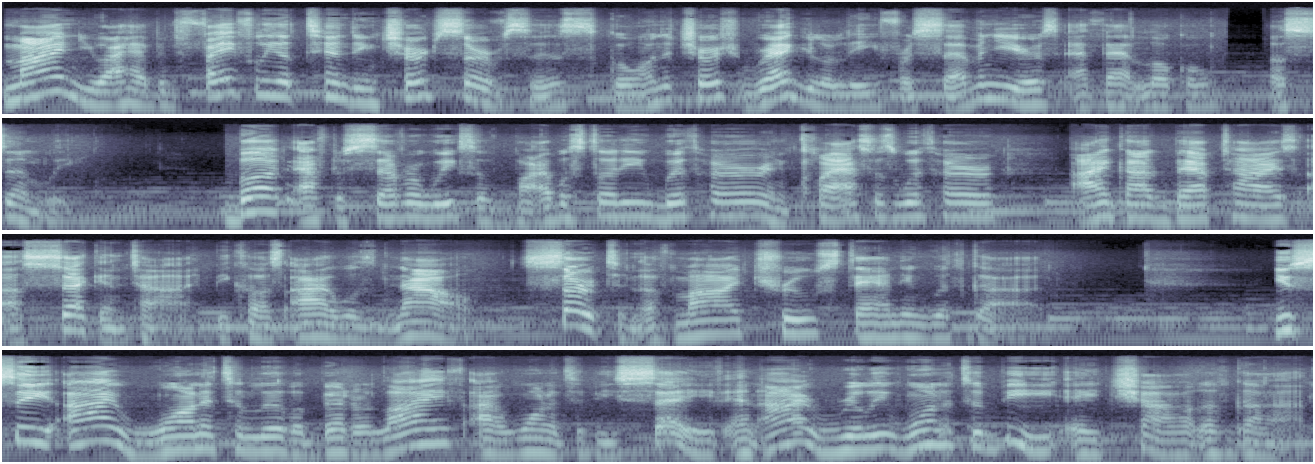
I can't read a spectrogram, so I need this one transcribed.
Mind you, I had been faithfully attending church services, going to church regularly for seven years at that local assembly. But after several weeks of Bible study with her and classes with her, I got baptized a second time because I was now certain of my true standing with God. You see, I wanted to live a better life, I wanted to be saved, and I really wanted to be a child of God.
